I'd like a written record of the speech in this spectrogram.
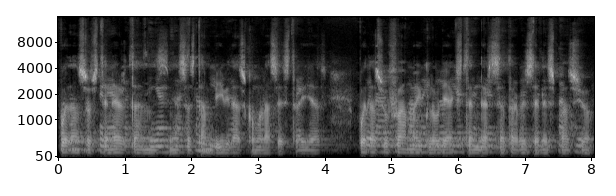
puedan sostener tan enseñanzas tan vívidas como las estrellas, pueda su fama y gloria extenderse a través del espacio,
